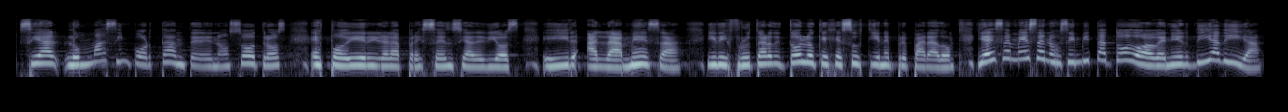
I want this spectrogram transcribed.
sea lo más importante de nosotros es poder ir a la presencia de Dios e ir a la mesa y disfrutar de todo lo que Jesús tiene preparado. Y a esa mesa nos invita a todos a venir día a día.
